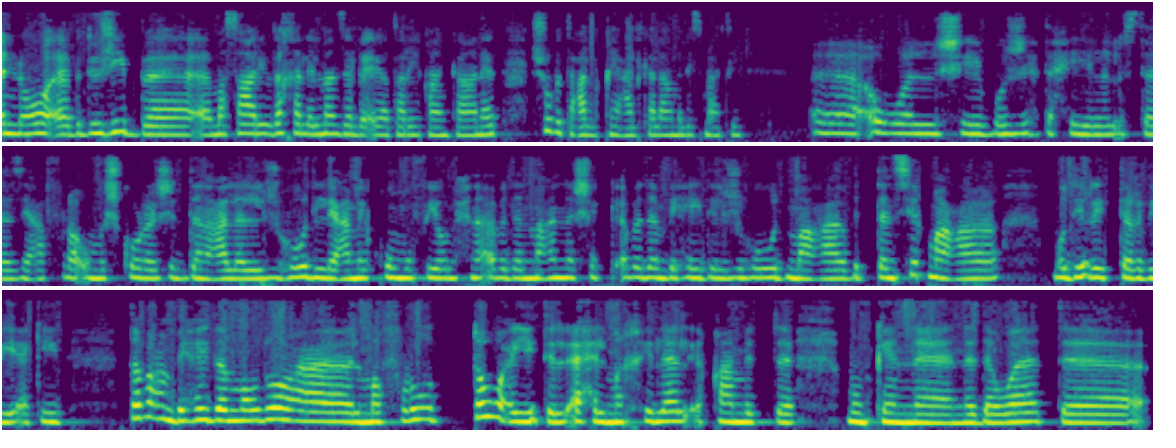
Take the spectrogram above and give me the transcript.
إنه بده يجيب مصاري العقاري ودخل المنزل بأي طريقة كانت شو بتعلقي على الكلام اللي سمعتيه؟ آه، أول شيء بوجه تحية للأستاذة عفراء ومشكورة جدا على الجهود اللي عم يقوموا فيها ونحن أبدا ما عنا شك أبدا بهيدي الجهود مع بالتنسيق مع مديرية التربية أكيد طبعا بهيدا الموضوع آه، المفروض توعية الأهل من خلال إقامة ممكن ندوات آه،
